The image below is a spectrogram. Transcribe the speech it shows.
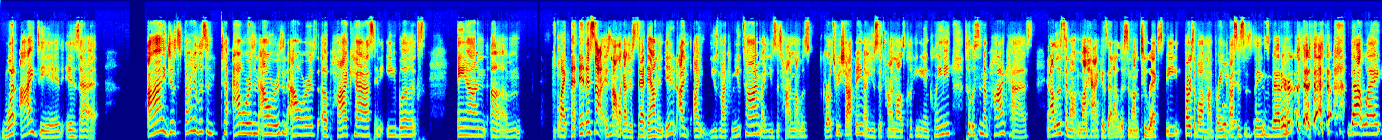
What i did is that i just started listening to hours and hours and hours of podcasts and ebooks and um like and it's not it's not like i just sat down and did it. I i used my commute time. I used the time i was grocery shopping. I used the time i was cooking and cleaning to listen to podcasts and I listen on my hack is that I listen on 2x speed. First of all, my brain oh, processes yeah. things better that way.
